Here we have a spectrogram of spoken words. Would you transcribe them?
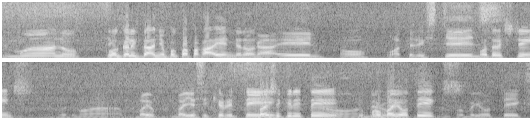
Yung mga ano, Huwag kaligtaan yung pagpapakain, ganun. pagkain, Oh, water exchange, water exchange, tapos mga bio, biosecurity, biosecurity, Oo, yung number probiotics. one, probiotics.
